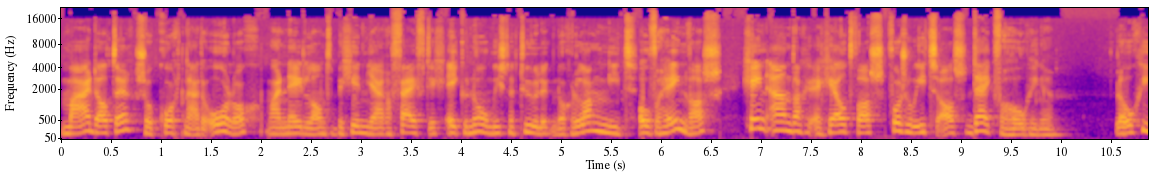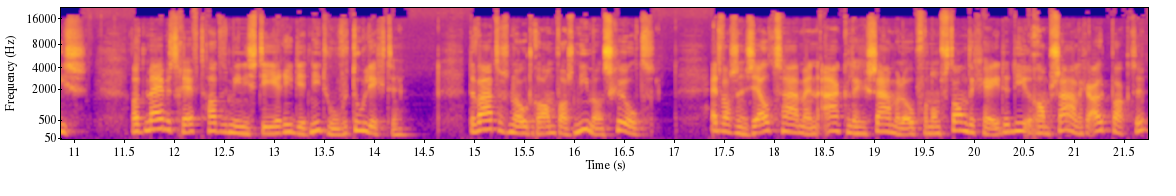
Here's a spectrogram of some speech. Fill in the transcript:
maar dat er, zo kort na de oorlog, waar Nederland begin jaren 50 economisch natuurlijk nog lang niet overheen was, geen aandacht en geld was voor zoiets als dijkverhogingen. Logisch. Wat mij betreft had het ministerie dit niet hoeven toelichten. De watersnoodramp was niemands schuld. Het was een zeldzame en akelige samenloop van omstandigheden die rampzalig uitpakte,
